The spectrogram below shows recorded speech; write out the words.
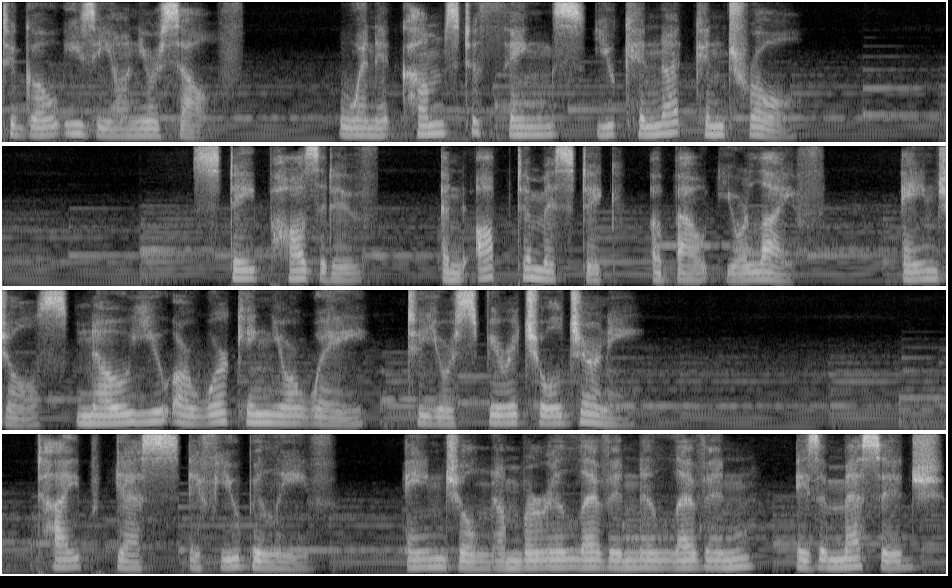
to go easy on yourself. When it comes to things you cannot control, stay positive and optimistic about your life. Angels know you are working your way to your spiritual journey. Type yes if you believe. Angel number 1111 is a message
